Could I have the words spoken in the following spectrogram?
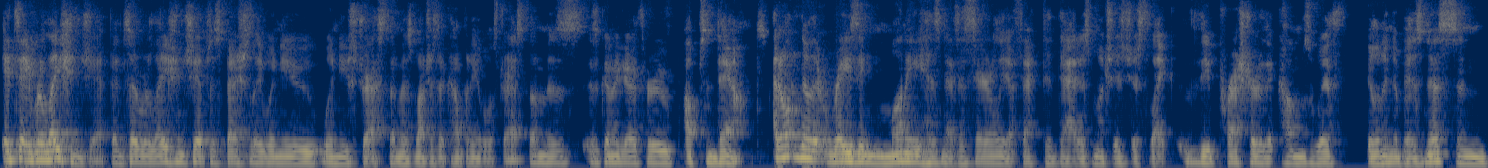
it's a relationship. And so relationships especially when you when you stress them as much as a company will stress them is is going to go through ups and downs. I don't know that raising money has necessarily affected that as much as just like the pressure that comes with building a business and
